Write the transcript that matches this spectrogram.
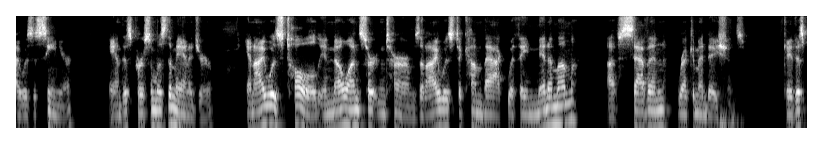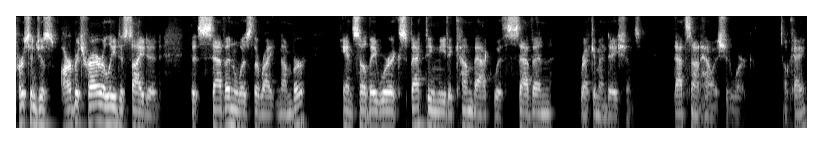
I was a senior, and this person was the manager and I was told in no uncertain terms that I was to come back with a minimum of seven recommendations. Okay, this person just arbitrarily decided that seven was the right number. And so they were expecting me to come back with seven recommendations. That's not how it should work. Okay,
